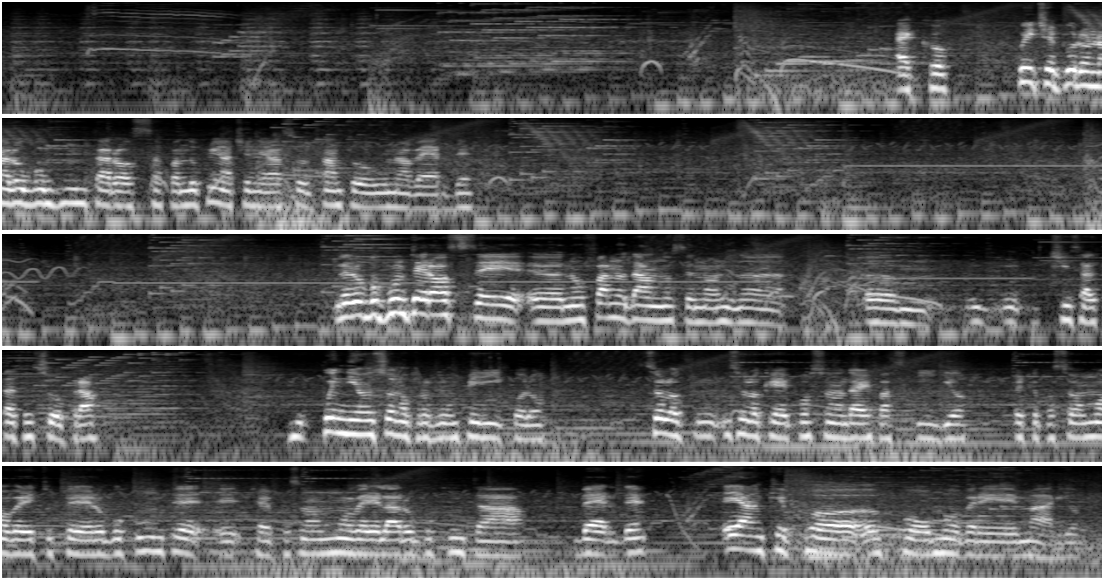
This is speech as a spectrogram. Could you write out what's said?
Ecco, qui c'è pure una roba punta rossa, quando prima ce n'era soltanto una verde. Le robopunte rosse eh, non fanno danno se non ehm, ci saltate sopra. Quindi non sono proprio un pericolo. Solo, solo che possono dare fastidio. Perché possono muovere tutte le robopunte. Cioè possono muovere la robopunta verde. E anche può, può muovere Mario.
